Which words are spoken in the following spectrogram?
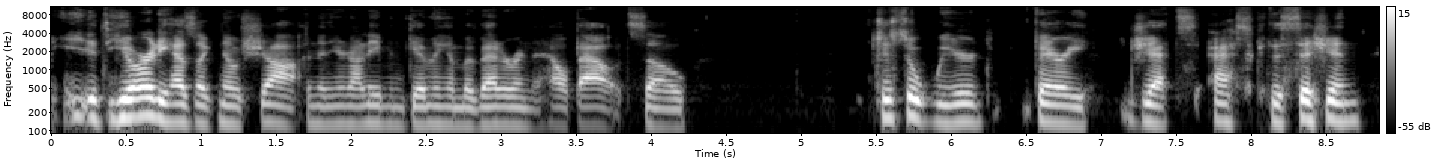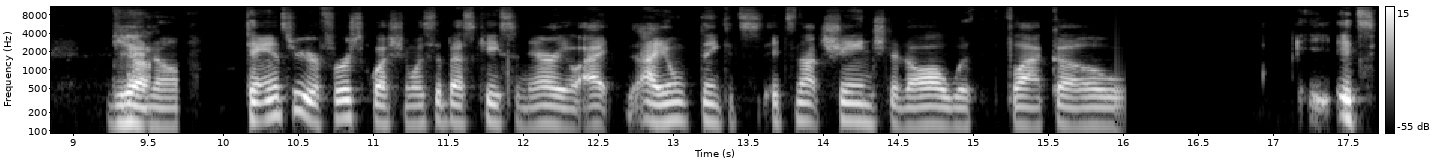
he, he already has like no shot and then you're not even giving him a veteran to help out. So just a weird, very Jets-esque decision. yeah, And um, to answer your first question, what's the best case scenario? I I don't think it's it's not changed at all with Flacco. It's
